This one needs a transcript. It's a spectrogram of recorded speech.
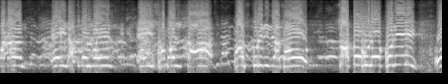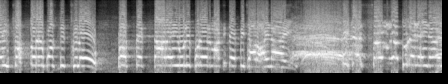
পাঠান, এই নাজমুল মহিন, এই যতগুলো খুনি ওই চত্বরে উপস্থিত ছিল, প্রত্যেকটার এই উলিপুরের মাটিতে বিচার হয় নাই পিঠের সামনে তুলে নেই নাই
